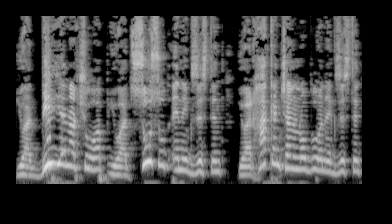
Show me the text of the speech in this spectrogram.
You had Biglia not show up, you had Susud inexistent, you had Hakan Calhanoglu inexistent,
